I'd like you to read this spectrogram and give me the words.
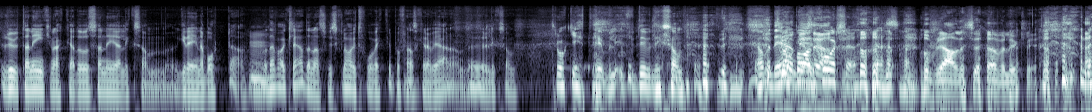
rutan är inknackad och sen är liksom grejerna borta. Mm. Och där var kläderna som vi skulle ha i två veckor på franska rivieran. Nu är det liksom... Tråkigt. Det, blir- det är liksom ja, men det är Tråkigt. bad, och blir alldeles överlycklig. kör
